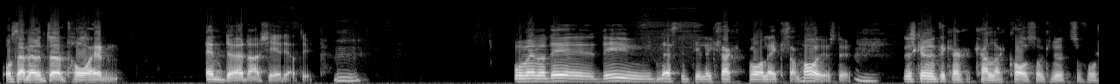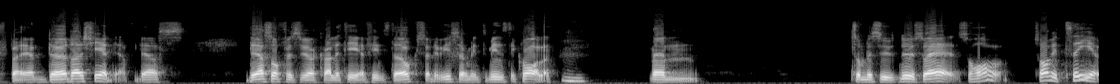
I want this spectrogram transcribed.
Och sen eventuellt ha en, en dödarkedja typ. Mm. Och menar, det, det är ju nästan till exakt vad Leksand har just nu. Mm. Nu ska vi inte kanske kalla Karlsson, Knuts och Forsberg en dödarkedja. För deras, deras offensiva kvaliteter finns där också. Det visar de inte minst i kvalet. Mm. Men som det ser ut nu så, är, så, har, så har vi tre,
